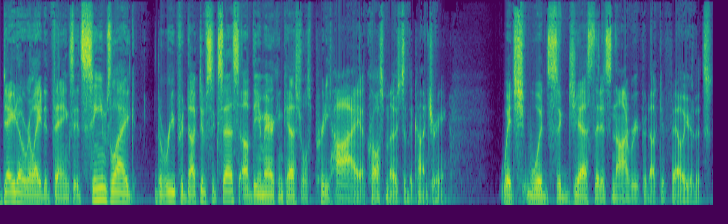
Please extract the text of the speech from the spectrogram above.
data related things, it seems like the reproductive success of the American kestrel is pretty high across most of the country, which would suggest that it's not reproductive failure that's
